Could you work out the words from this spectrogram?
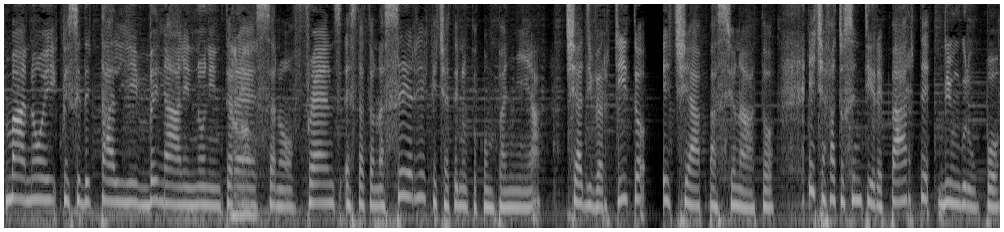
Ma a noi questi dettagli venali non interessano. Friends è stata una serie che ci ha tenuto compagnia, ci ha divertito e ci ha appassionato e ci ha fatto sentire parte di un gruppo.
